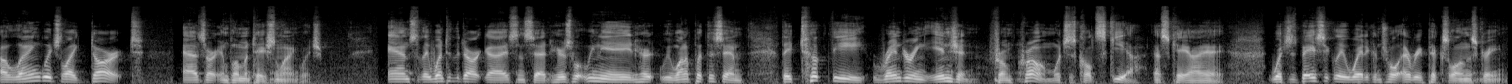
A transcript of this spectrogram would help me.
a language like Dart as our implementation language? And so they went to the Dart guys and said, here's what we need. Here, we want to put this in. They took the rendering engine from Chrome, which is called Skia, S K I A, which is basically a way to control every pixel on the screen.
